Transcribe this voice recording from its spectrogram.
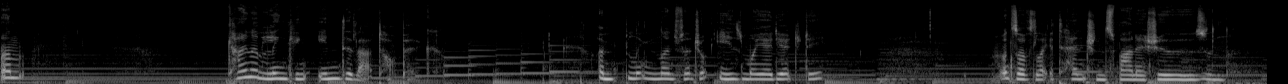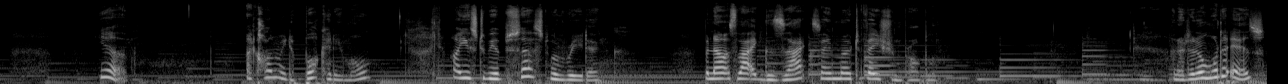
And kind of linking into that topic, I'm like 90% sure is my ADHD. Because I have like attention span issues and yeah. I can't read a book anymore. I used to be obsessed with reading, but now it's that exact same motivation problem. And I don't know what it is.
